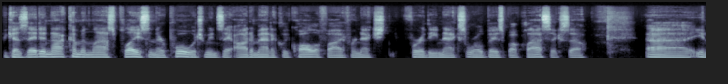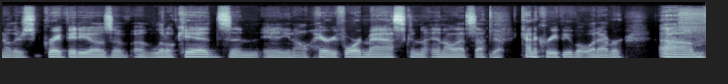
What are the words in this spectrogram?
because they did not come in last place in their pool, which means they automatically qualify for next for the next World Baseball Classic. So, uh, you know, there's great videos of, of little kids and, and you know Harry Ford masks and, and all that stuff. Yep. Kind of creepy, but whatever. Um,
